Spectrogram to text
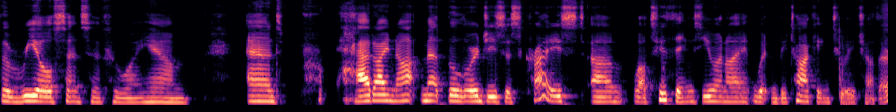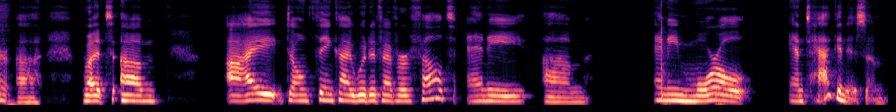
the real sense of who I am. And had I not met the Lord Jesus Christ, um, well, two things: you and I wouldn't be talking to each other. Uh, but um, I don't think I would have ever felt any um, any moral antagonism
